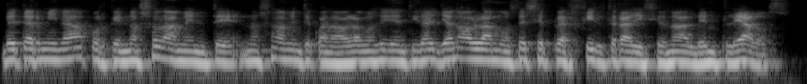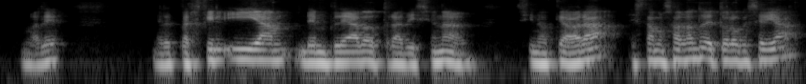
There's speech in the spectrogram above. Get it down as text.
determinada porque no solamente, no solamente cuando hablamos de identidad, ya no hablamos de ese perfil tradicional de empleados, ¿vale? El perfil IAM de empleado tradicional, sino que ahora estamos hablando de todo lo que sería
